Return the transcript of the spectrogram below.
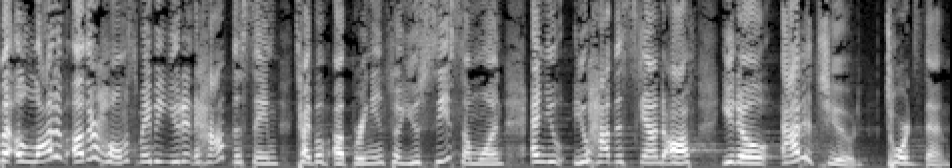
But a lot of other homes, maybe you didn't have the same type of upbringing. So you see someone and you, you have this standoff, you know, attitude towards them.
